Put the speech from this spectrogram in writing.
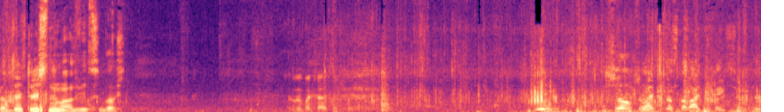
Та десь 30 нема, дивіться, бачите. Вибачайте. Все, Давайте доставайте та й все.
